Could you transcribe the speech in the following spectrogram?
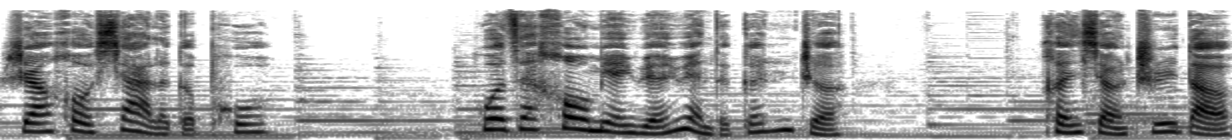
然后下了个坡。我在后面远远的跟着，很想知道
